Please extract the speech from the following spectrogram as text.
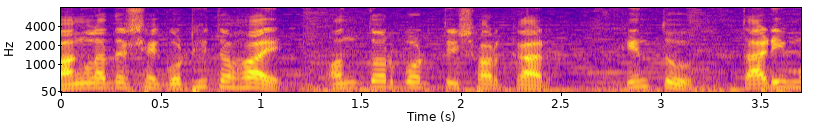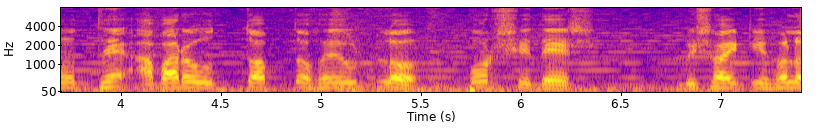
বাংলাদেশে গঠিত হয় অন্তর্বর্তী সরকার, কিন্তু তারই মধ্যে আবারও উত্তপ্ত হয়ে উঠল পড়শি দেশ। বিষয়টি হল,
